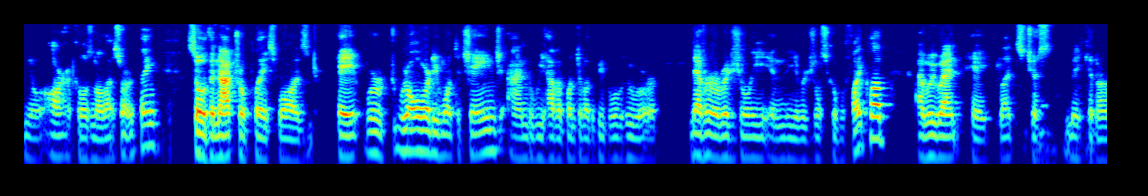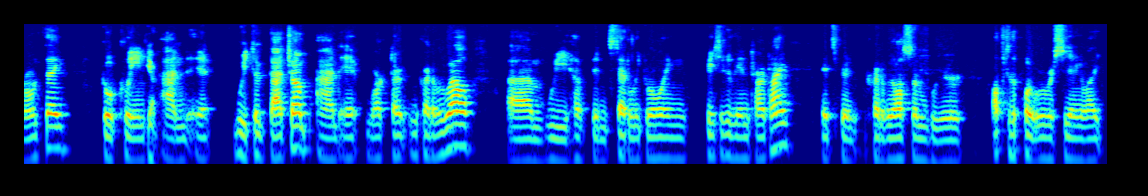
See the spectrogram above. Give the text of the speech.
you know, articles and all that sort of thing. So the natural place was, hey, we're we already want to change, and we have a bunch of other people who were never originally in the original scope of Fight Club, and we went, hey, let's just make it our own thing, go clean, Yep. and it we took that jump, and it worked out incredibly well. Um, we have been steadily growing basically the entire time. It's been incredibly awesome. We're up to the point where we're seeing like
